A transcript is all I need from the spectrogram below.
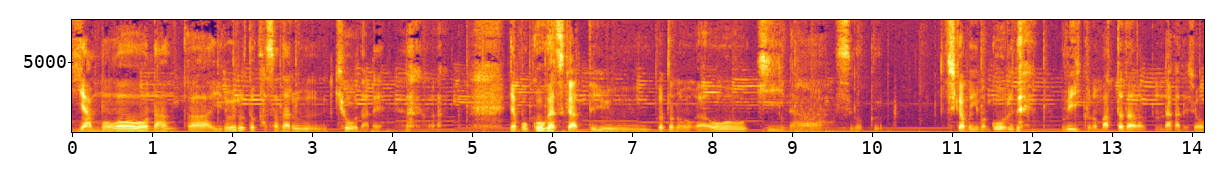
いやもうなんかいろいろと重なる今日だね。いやもう5月かっていうことの方が大きいなすごく。しかも今ゴールデン ウィークの真っ只中でしょ。も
